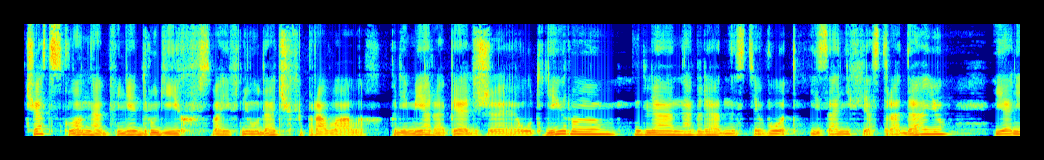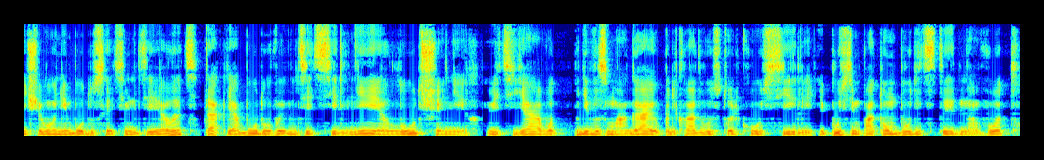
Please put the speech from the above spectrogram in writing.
Часто склонны обвинять других в своих неудачах и провалах. Пример, опять же, утрирую для наглядности. Вот, из-за них я страдаю, я ничего не буду с этим делать, так я буду выглядеть сильнее, лучше них, ведь я вот превозмогаю, прикладываю столько усилий, и пусть им потом будет стыдно, вот,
